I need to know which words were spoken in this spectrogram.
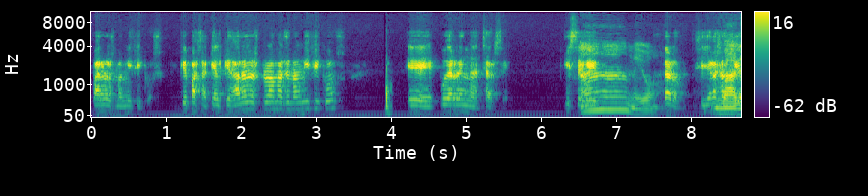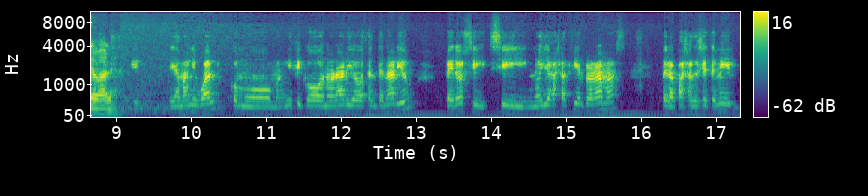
para los magníficos. ¿Qué pasa? Que el que gana los programas de magníficos eh, puede reengancharse. y seguir. Ah, amigo. Claro, si llegas Vale, a 100, vale. te llaman igual como magnífico honorario centenario, pero si, si no llegas a 100 programas, pero pasas de 7000,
